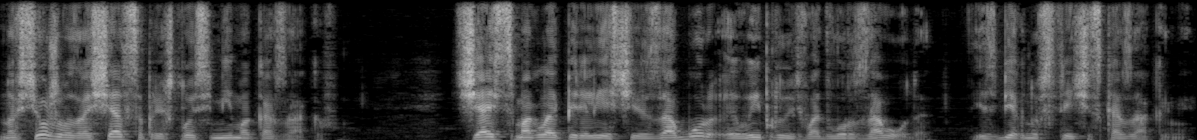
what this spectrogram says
но все же возвращаться пришлось мимо казаков. Часть смогла перелезть через забор и выпрыгнуть во двор завода, избегнув встречи с казаками.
